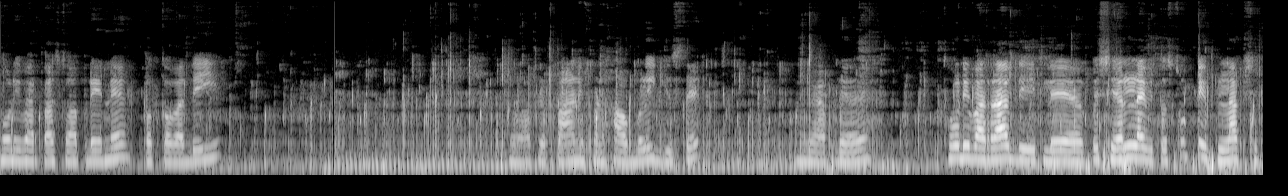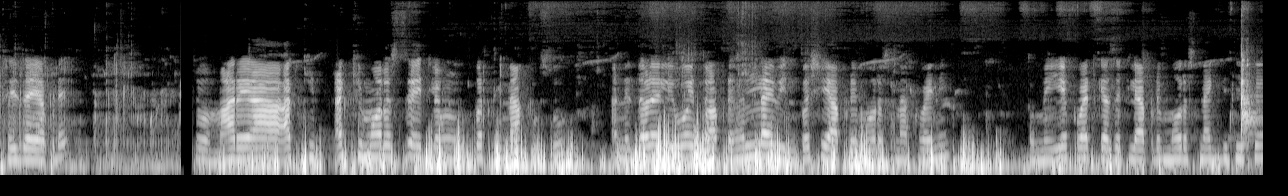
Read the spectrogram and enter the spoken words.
થોડી વાર પાછું આપણે એને પકવવા દઈએ. તો આપણે પાણી પણ હાવ બળી ગયું છે. હવે આપણે થોડી વાર રાહ દઈએ એટલે પછી હલાવી તો સૂટી લાપસી થઈ જાય આપણે. જો, મારે આ આખી આખી મોરસ છે એટલે હું ઉપરથી નાખું છું. અને દળેલી હોય તો આપણે હલાવીને પછી આપણે મોરસ નાખવાની. તો મેં એક વાટકા જેટલી આપણે મોરસ નાખી દીધી છે.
